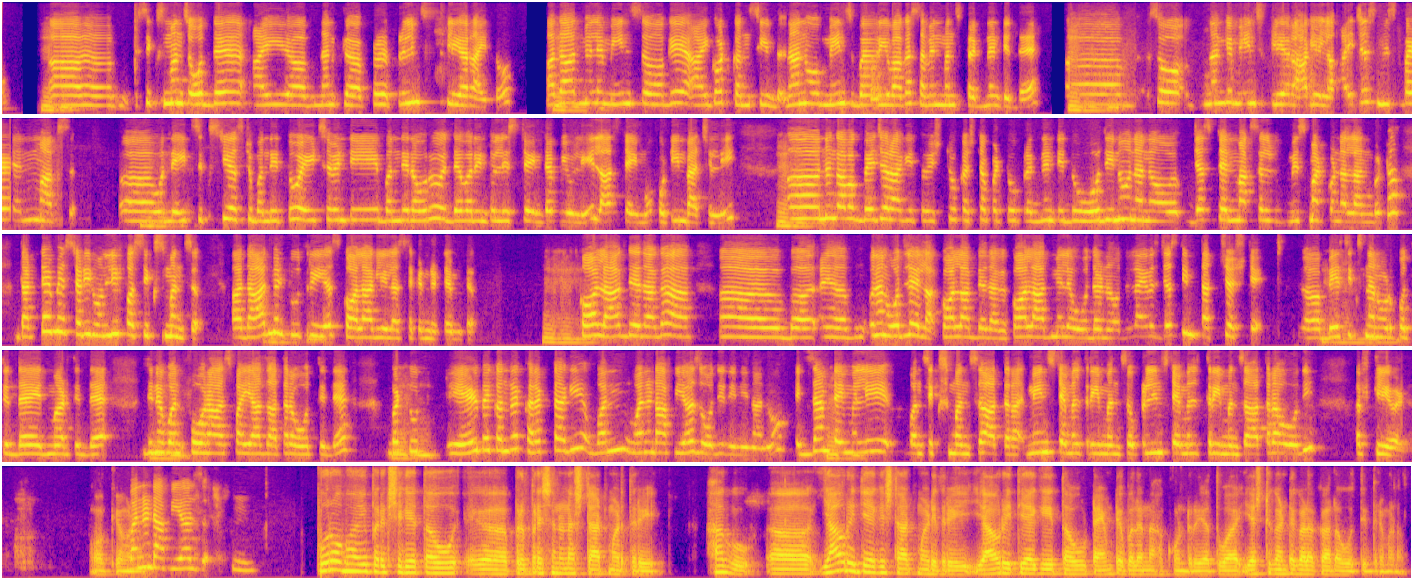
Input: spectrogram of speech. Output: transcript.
ಸಿಕ್ಸ್ ಮಂತ್ಸ್ ಓದ್ದೆ ಐ ನನ್ ಪ್ರಿಲಿಮ್ಸ್ ಕ್ಲಿಯರ್ ಆಯ್ತು. ಅದಾದ್ಮೇಲೆ ಮೇನ್ಸ್ಗೆ ಐ ಗಾಟ್ ಕನ್ಸೀವ್ಡ್ ನಾನು ಮೇನ್ಸ್ ಬರೆಯುವಾಗ ಸೆವೆನ್ ಮಂತ್ಸ್ ಪ್ರೆಗ್ನೆಂಟ್ ಇದ್ದೆ. ಸೊ ನನ್ಗೆ ಮೇನ್ಸ್ ಕ್ಲಿಯರ್ ಆಗ್ಲಿಲ್ಲ. I just miss by ten marks ಒಂದ್ ಏಟ್ ಸಿಕ್ಸ್ಟಿ ಅಷ್ಟು ಬಂದಿತ್ತು. ಏಟ್ ಸೆವೆಂಟಿ ಬಂದಿರೋರು ದೇವರ್ ಇಂಟು ಲಿಸ್ಟ್ ಇಂಟರ್ವ್ಯೂಲಿ ಲಾಸ್ಟ್ ಟೈಮ್ ಫೋರ್ಟೀನ್ ಬ್ಯಾಚ್ ಅಲ್ಲಿ ನಂಗೆ ಅವಾಗ ಬೇಜಾರಾಗಿತ್ತು. ಇಷ್ಟು ಕಷ್ಟಪಟ್ಟು ಪ್ರೆಗ್ನೆಂಟ್ ಇದ್ದು ಓದಿನೂ ನಾನು ಜಸ್ಟ್ ಟೆನ್ ಮಾರ್ಕ್ಸ್ ಅಲ್ಲಿ ಮಿಸ್ ಮಾಡ್ಕೊಂಡಲ್ಲ ಅನ್ಬಿಟ್ಟು that time I study only for six months ಅದಾದ್ಮೇಲೆ ಟೂ ತ್ರೀ ಇಯರ್ಸ್ ಕಾಲ್ ಆಗ್ಲಿಲ್ಲ ಸೆಕೆಂಡ್ ಅಟೆಂಪ್ಟ್ ಕಾಲ್ ಆಗದೇದಾಗ ನಾನು ಓದ್ಲೇ ಇಲ್ಲ. ಕಾಲ್ ಆಗದೇದಾಗ ಕಾಲ್ ಆದ್ಮೇಲೆ ಓದೋಣ ಓದಿಲ್ಲ I was just in touch ಅಷ್ಟೇ. ಬೇಸಿಕ್ಸ್ನ ನೋಡ್ಕೋತಿದ್ದೆ ಇದ್ ಮಾಡ್ತಿದ್ದೆ. ದಿನಕ್ಕೆ ಒಂದ್ ಫೋರ್ ಅವರ್ಸ್ ಫೈವ್ ಅವರ್ಸ್ ಆತರ ಓದ್ತಿದ್ದೆ. ಬಟ್ ಹೇಳ್ಬೇಕಂದ್ರೆ ಕರೆಕ್ಟ್ ಆಗಿ one one and half years ಓದಿದೀನಿ ನಾನು. ಎಕ್ಸಾಮ್ ಟೈಮ್ ಅಲ್ಲಿ ಒಂದ್ ಸಿಕ್ಸ್ ಮಂತ್ಸ್ ಆತರ ಮೇನ್ಸ್ ಟೈಮ್ ಅಲ್ಲಿ ತ್ರೀ ಮಂತ್ಸ್ ಪ್ರಿಲಿಮ್ಸ್ ಟೈಮ್ ಅಲ್ಲಿ ತ್ರೀ ಮಂತ್ಸ್ ಆತರ ಓದಿ cleared okay one and half years ಪೂರ್ವಭಾವಿ ಪರೀಕ್ಷೆಗೆ ತಾವು ಪ್ರಿಪರೇಷನ್ ಅನ್ನ ಸ್ಟಾರ್ಟ್ ಮಾಡ್ತೀರಿ? ಹಾಗೂ ಆ, ಯಾವ ರೀತಿಯಾಗಿ ಸ್ಟಾರ್ಟ್ ಮಾಡಿದ್ರಿ? ಯಾವ ರೀತಿಯಾಗಿ ತಾವು ಟೈಮ್ ಟೇಬಲ್ ಅನ್ನ ಹಾಕೊಂಡ್ರಿ? ಅಥವಾ ಎಷ್ಟು ಗಂಟೆಗಳ ಕಾಲ ಓದ್ತಿದ್ರಿ ಮೇಡಮ್.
